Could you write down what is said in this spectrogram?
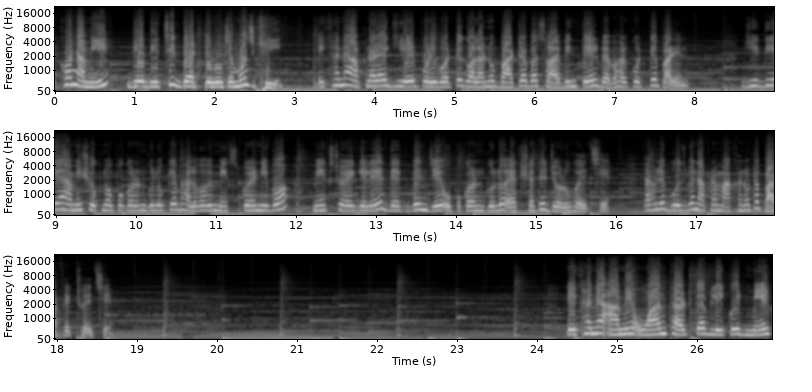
এখন আমি দিয়ে দিচ্ছি দেড় টেবিল চামচ ঘি। এখানে আপনারা ঘিয়ের পরিবর্তে গলানো বাটার বা সয়াবিন তেল ব্যবহার করতে পারেন। ঘি দিয়ে আমি শুকনো উপকরণগুলোকে ভালোভাবে মিক্স করে নিব। মিক্সড হয়ে গেলে দেখবেন যে উপকরণগুলো একসাথে জড়ো হয়েছে। তাহলে বুঝবেন আপনার মাখানোটা পারফেক্ট হয়েছে। এখানে আমি one third cup liquid milk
